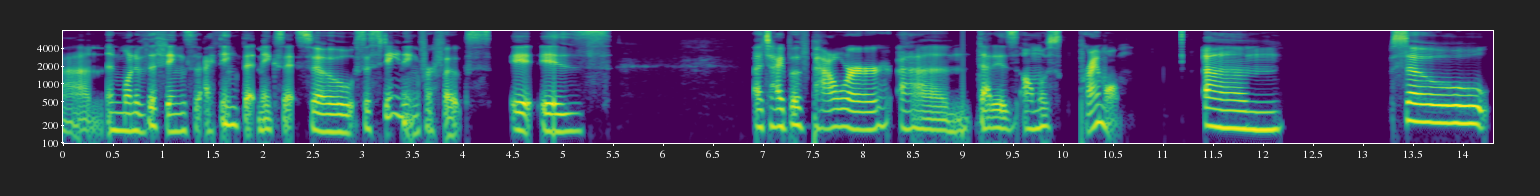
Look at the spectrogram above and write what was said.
Um, and one of the things that I think that makes it so sustaining for folks it is a type of power um, that is almost primal. Um, so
